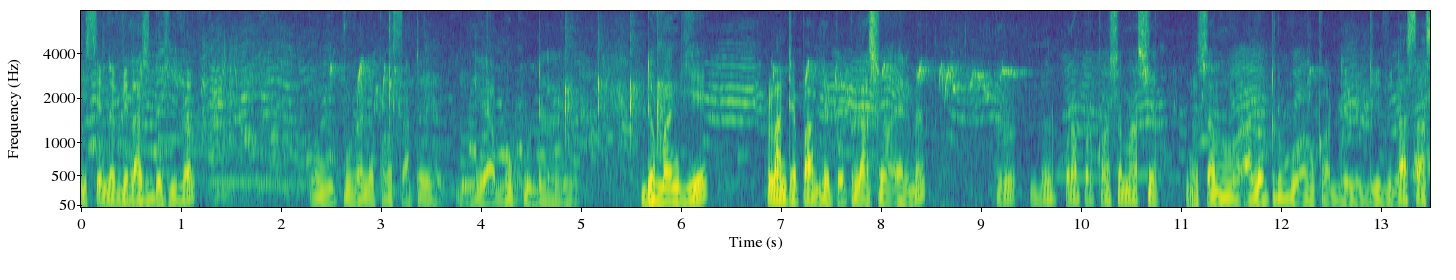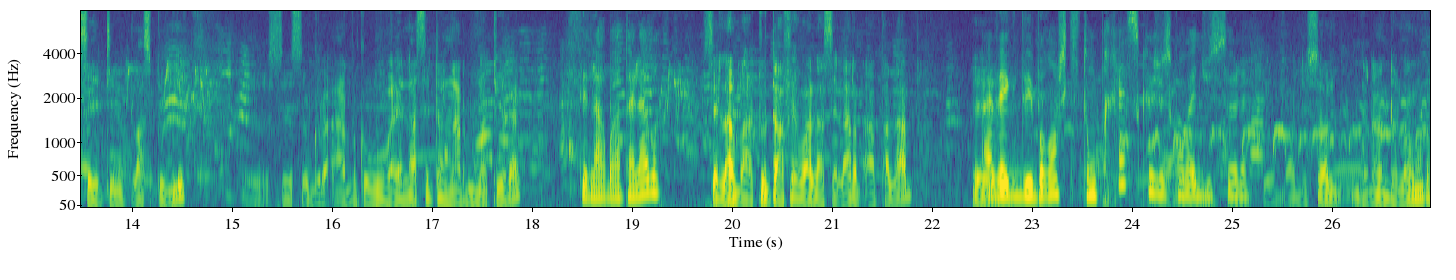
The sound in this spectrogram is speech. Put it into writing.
Ici, c'est le village de Hilol. Comme vous pouvez le constater, il y a beaucoup de, de manguiers plantés par les populations elles-mêmes pour leur propre consommation. Nous sommes à l'autre bout encore du, du village. Ça, c'est une place publique. Euh, C'est ce gros arbre que vous voyez là, c'est un arbre naturel. C'est l'arbre à palabre. C'est l'arbre, à- tout à fait, voilà, c'est l'arbre à palabre. Avec des branches qui tombent presque jusqu'en bas du sol. Au bas du sol, donnant de l'ombre,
